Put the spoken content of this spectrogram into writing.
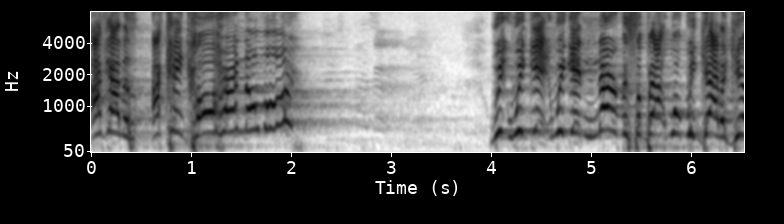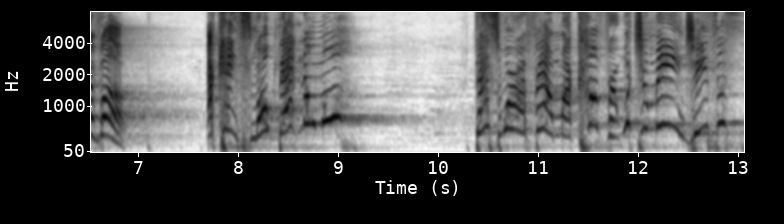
I gotta, I can't call her no more. We, we, get, we get nervous about what we gotta give up. I can't smoke that no more. That's where I found my comfort. What you mean, Jesus?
